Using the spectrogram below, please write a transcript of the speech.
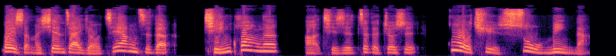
为什么现在有这样子的情况呢？啊，其实这个就是过去宿命呐。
